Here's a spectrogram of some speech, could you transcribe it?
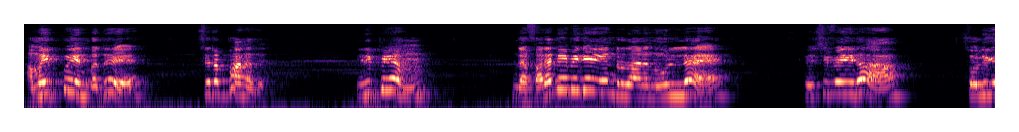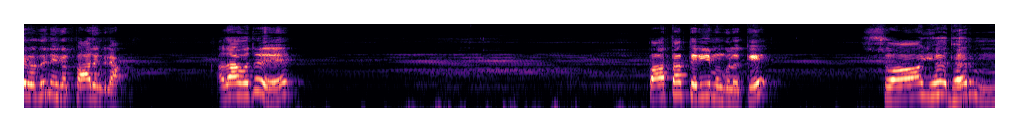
அமைப்பு என்பது சிறப்பானது. இருப்பினும் இந்த ஃபரதீபிகை என்றதான நூலில் ஸ்பெசிஃபைடாக சொல்லுகிறது நீங்கள் பாருங்களாம். அதாவது பார்த்தா தெரியும் உங்களுக்கு. சுவாய தர்ம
